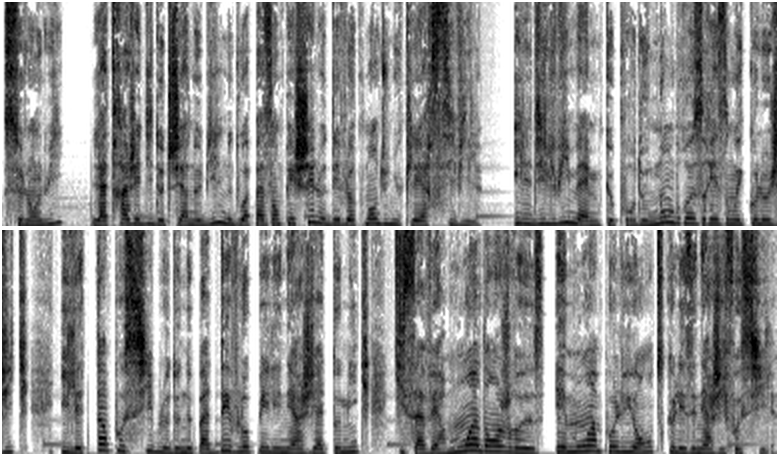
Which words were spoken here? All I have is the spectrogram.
Selon lui, la tragédie de Tchernobyl ne doit pas empêcher le développement du nucléaire civil. Il dit lui-même que pour de nombreuses raisons écologiques, il est impossible de ne pas développer l'énergie atomique qui s'avère moins dangereuse et moins polluante que les énergies fossiles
